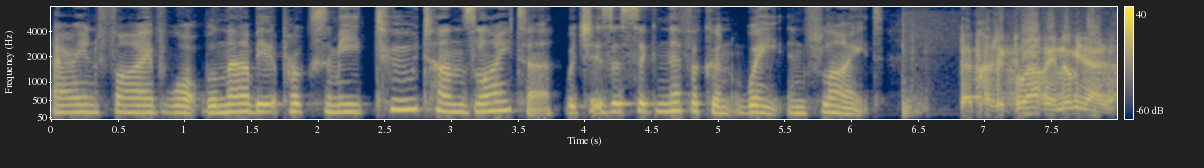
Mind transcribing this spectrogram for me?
Ariane 5 what will now be approximately two tons lighter, which is a significant weight in flight. La trajectoire est nominale.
